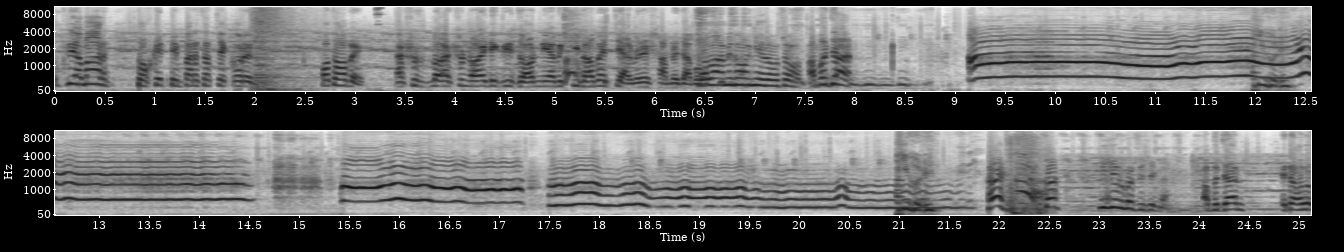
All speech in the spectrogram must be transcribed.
আপনি আমার ত্বকের টেম্পারেচার চেক করেন। কত হবে? একশো একশো নয় ডিগ্রি জ্বর নিয়ে আমি কীভাবে চেয়ারম্যানের সামনে যাব? আমি তোমাকে নিয়ে যাব চলো। আবাজান এই, বাহ, কি শুরু করছিস এগুলা? আবাজান এটা হলো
